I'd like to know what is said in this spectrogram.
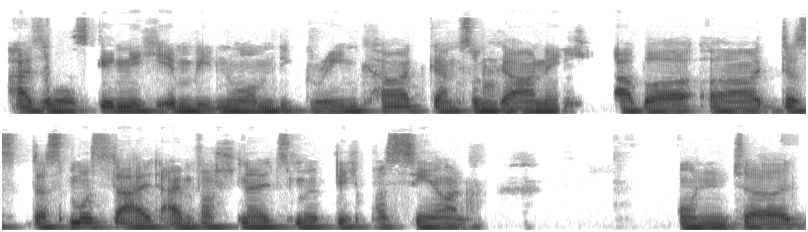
also es ging nicht irgendwie nur um die Green Card, ganz und gar nicht, aber äh, das, das musste halt einfach schnellstmöglich passieren. Und äh,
